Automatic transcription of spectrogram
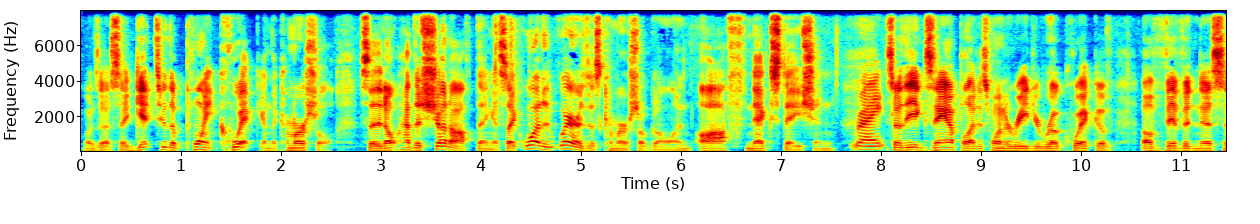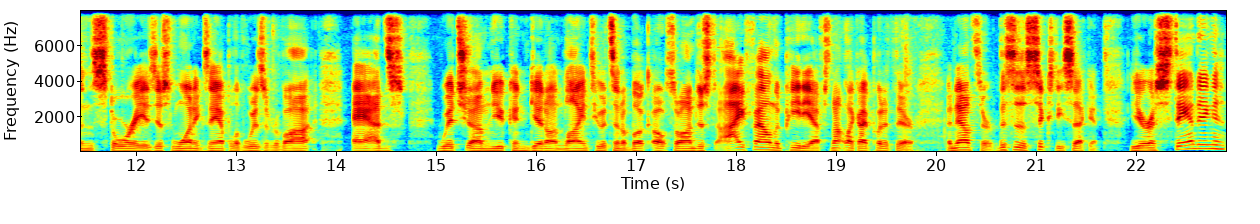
what does that say? Get to the point quick in the commercial, so they don't have the shut off thing. It's like, what? Is, where is this commercial going? Off next station. Right. So the example I just want to read you real quick of of vividness and story is just one example of Wizard of O- Ads, which um, you can get online too. It's in a book. Oh, so I'm just I found the PDF. It's not like I put it there. Announcer, this is a 60 second. You're standing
